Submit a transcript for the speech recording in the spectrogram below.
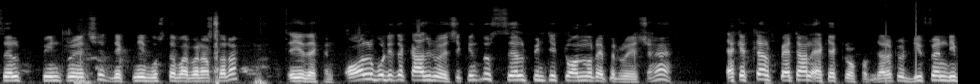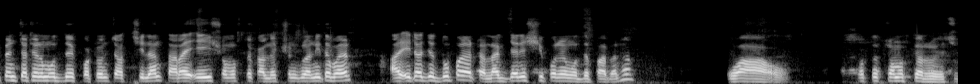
সেলফ প্রিন্ট রয়েছে দেখলেই বুঝতে পারবেন আপনারা। এই যে দেখেন অল বডিতে কাজ রয়েছে, কিন্তু সেলফ প্রিন্ট একটু অন্য টাইপের রয়েছে হ্যাঁ? এক একটার প্যাটার্ন এক এক রকম। যারা একটু ডিফারেন্ট ডিফারেন্ট চার্টের মধ্যে কটন চাচ্ছিলেন, তারা এই সমস্ত কালেকশনগুলো নিতে পারেন। আর এটা যে দোপারাটা লাক্সারি শিপনের মধ্যে পাবেন হ্যাঁ? ওয়াও কত চমৎকার রয়েছে।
